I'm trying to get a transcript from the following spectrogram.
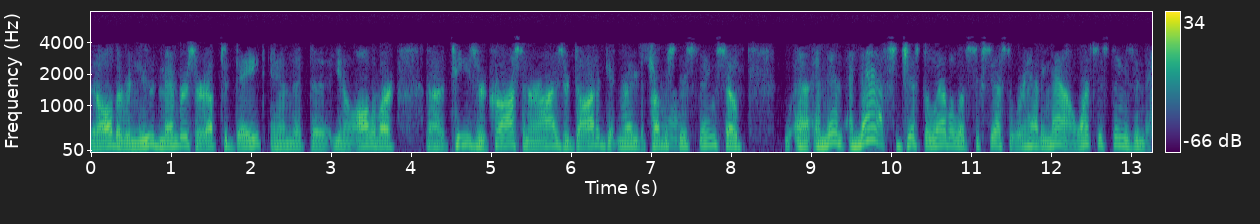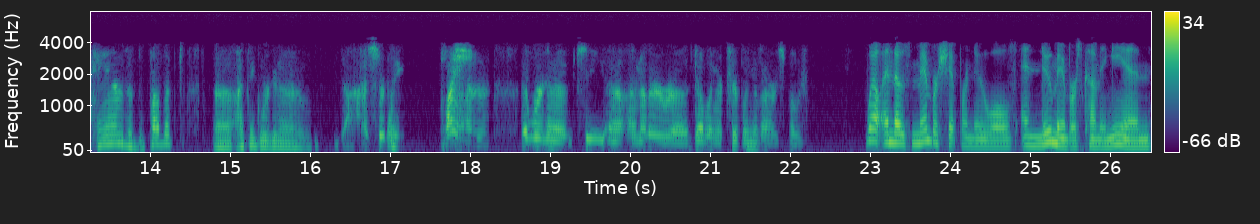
that all the renewed members are up to date, and that uh, you know all of our uh, T's are crossed and our I's are dotted, getting ready to publish Sure. this thing. So, uh, and then and that's just the level of success that we're having now. Once this thing is in the hands of the public, uh, I think we're going to uh, certainly plan that we're going to see uh, another uh, doubling or tripling of our exposure. Well, and those membership renewals and new members coming in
